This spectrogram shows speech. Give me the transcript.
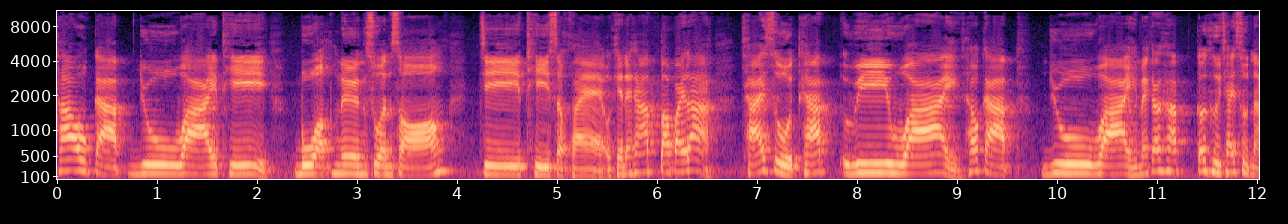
เท่ากับ uyt บวก 1 ส่วน 2 gt square โอเคนะครับ ต่อไปล่ะ ใช้สูตรครับ vy เท่ากับ uy เห็นไหมครับ ก็คือใช้สูตรไหน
